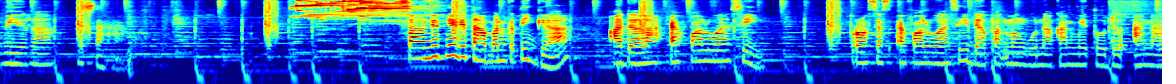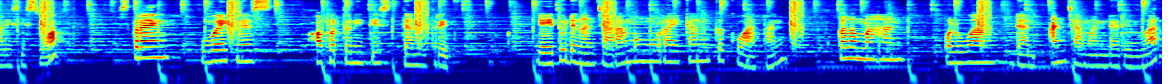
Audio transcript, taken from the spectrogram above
wira usaha. Selanjutnya di tahapan ketiga adalah evaluasi. Proses evaluasi dapat menggunakan metode analisis SWOT, strength, weakness, opportunities, dan threat, yaitu dengan cara menguraikan kekuatan, kelemahan, peluang, dan ancaman dari luar,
